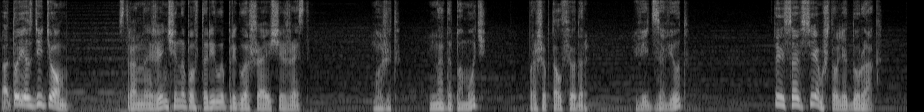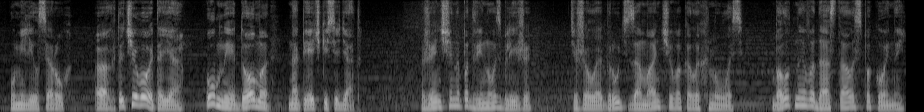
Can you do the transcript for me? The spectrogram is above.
а то я с детем!» Странная женщина повторила приглашающий жест. «Может, «Надо помочь?» – прошептал Федор. «Ведь зовет?» «Ты совсем, что ли, дурак?» – умилился Рух. «Ах, ты чего это я? Умные дома на печке сидят». Женщина подвинулась ближе. Тяжелая грудь заманчиво колыхнулась. Болотная вода осталась спокойной.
